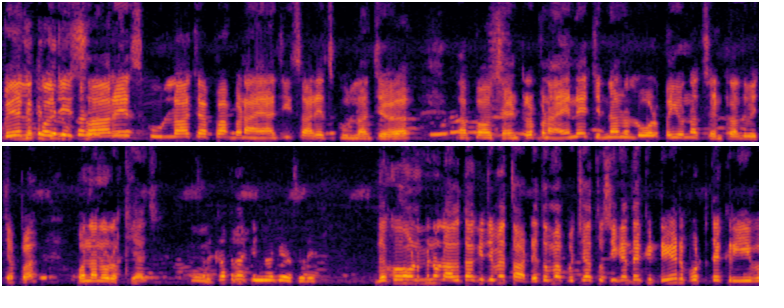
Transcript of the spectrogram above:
ਬਿਲਕੁਲ ਜੀ ਲੋਕਾਂ ਨੂੰ ਸਾਰੇ ਸਕੂਲਾਂ 'ਚ ਆਪਾਂ ਬਣਾਇਆ ਜੀ ਸਾਰੇ ਸਕੂਲਾਂ 'ਚ। ਆਪਾਂ ਸੈਂਟਰ ਬਣਾਏ ਨੇ ਜਿਨ੍ਹਾਂ ਨੂੰ ਲੋੜ ਪਈ ਉਹਨਾਂ ਸੈਂਟਰਾਂ ਦੇ ਵਿੱਚ ਆਪਾਂ ਉਹਨਾਂ ਨੂੰ ਰੱਖਿਆ ਜੀ। ਸਰ ਖਤਰਾ ਕਿੰਨਾ ਕੁ ਹੈ ਸਰ ਦੇਖੋ ਹੁਣ ਮੈਨੂੰ ਲੱਗਦਾ ਕਿ ਜਿਵੇਂ ਤੁਹਾਡੇ ਤੋਂ ਮੈਂ ਪੁੱਛਿਆ ਤੁਸੀਂ ਕਹਿੰਦੇ ਕਿ 1.5 ਫੁੱਟ ਦੇ ਕਰੀਬ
